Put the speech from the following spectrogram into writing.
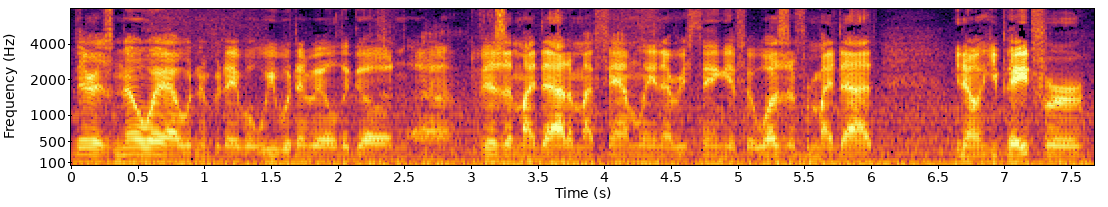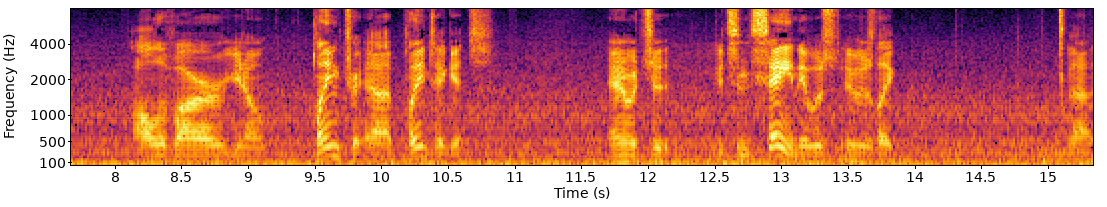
there is no way I wouldn't have been able. We wouldn't have been able to go and uh, visit my dad and my family and everything if it wasn't for my dad. You know, he paid for all of our, you know, plane tra- uh, plane tickets, and which it, it's insane. It was it was like uh,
